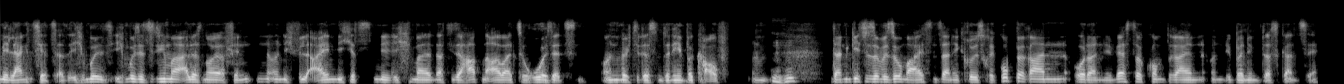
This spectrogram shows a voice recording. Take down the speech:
mir langt's jetzt. Also ich muss, ich muss jetzt nicht mal alles neu erfinden und ich will eigentlich jetzt mich mal nach dieser harten Arbeit zur Ruhe setzen und möchte das Unternehmen verkaufen. Und mhm. dann gehst du sowieso meistens eine größere Gruppe ran oder ein Investor kommt rein und übernimmt das Ganze.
